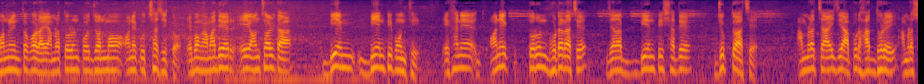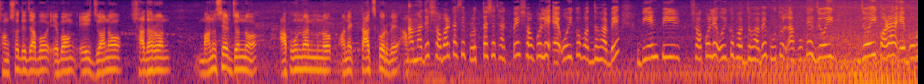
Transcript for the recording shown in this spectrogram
মনোনীত করায় আমরা তরুণ প্রজন্ম অনেক উচ্ছ্বাসিত এবং আমাদের এই অঞ্চলটা বিএম, বিএনপি পন্থী। এখানে অনেক তরুণ ভোটার আছে যারা বিএনপির সাথে যুক্ত আছে। আমরা চাই যে আপুর হাত ধরেই আমরা সংসদে যাব এবং এই জনসাধারণ মানুষের জন্য আপু উন্নয়নমূলক অনেক কাজ করবে। আমাদের সবার কাছে প্রত্যাশা থাকবে সকলে ঐক্যবদ্ধভাবে বিএনপির সকলে ঐক্যবদ্ধভাবে পুতুল আপুকে জয়ী জয়ী করা এবং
